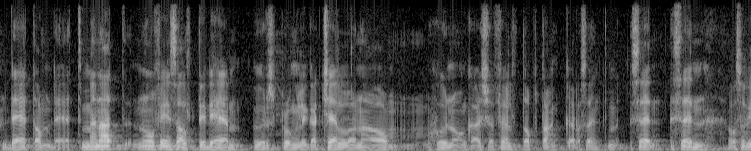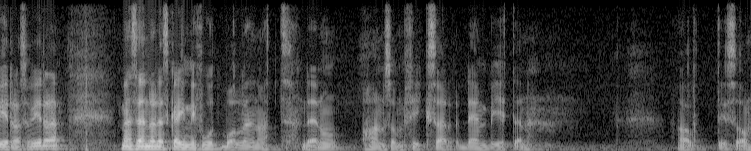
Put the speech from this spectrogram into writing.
det om det. Men att nu finns alltid de här ursprungliga källorna om hur någon kanske följt upp tankar och sen, sen, sen och så vidare och så vidare. Men sen när det ska in i fotbollen att det är nog han som fixar den biten. Alltid så.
